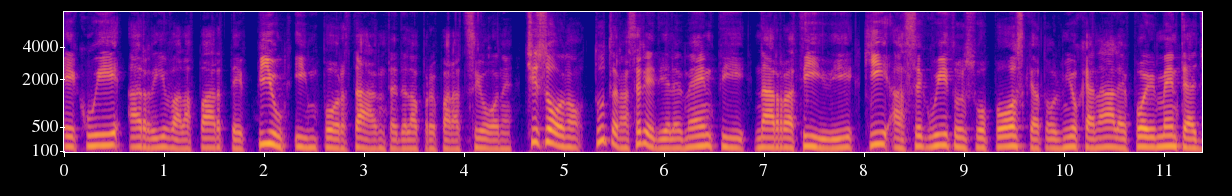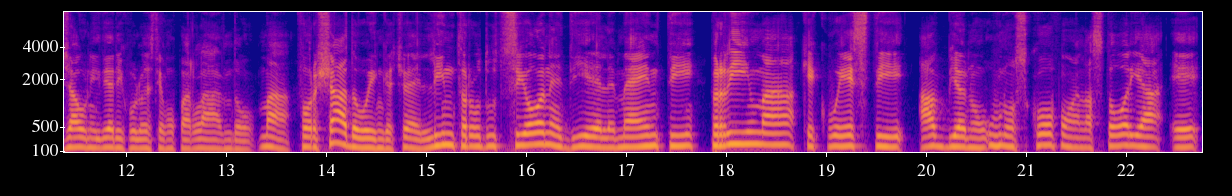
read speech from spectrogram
e qui arriva la parte più importante della preparazione. Ci sono tutta una serie di elementi narrativi, chi ha seguito il suo podcast o il mio canale probabilmente ha già un'idea di quello che stiamo parlando, ma foreshadowing, cioè l'introduzione di elementi prima che questi abbiano uno scopo nella storia e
